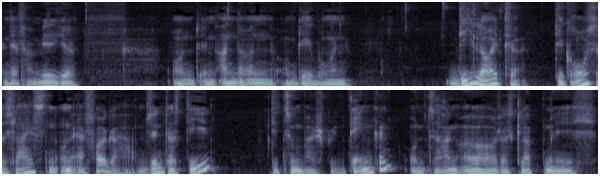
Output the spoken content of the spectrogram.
in der Familie, und in anderen Umgebungen. Die Leute, die Großes leisten und Erfolge haben, sind das die, die zum Beispiel denken und sagen, oh, das klappt nicht,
